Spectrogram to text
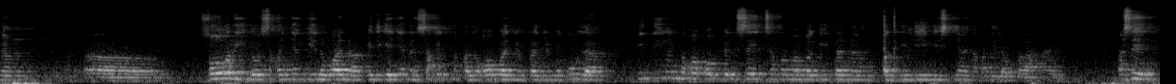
ng uh, sorry doon sa kanyang ginawa na binigyan niya ng sakit ng kalooban yung kanyang magulang, hindi yun makakompensate sa pamamagitan ng paglilinis niya ng kanilang bahay. Kasi,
